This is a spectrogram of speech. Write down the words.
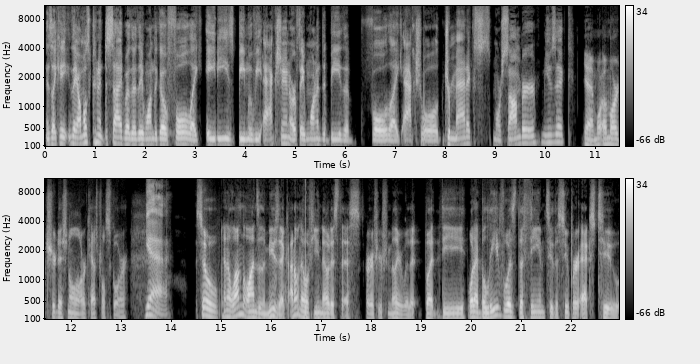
It's like they almost couldn't decide whether they wanted to go full like 80s B movie action or if they wanted to be the full like actual dramatics, more somber music. yeah more a more traditional orchestral score Yeah. So, and along the lines of the music, I don't know if you noticed this or if you're familiar with it, but the what I believe was the theme to the Super X2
